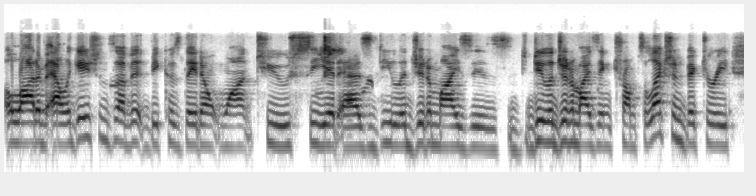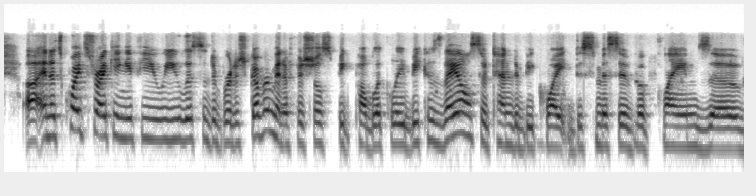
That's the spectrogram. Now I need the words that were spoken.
a lot of allegations of it because they don't want to see it as delegitimizes delegitimizing Trump's election victory. Uh, and it's quite striking if you you listen to British government officials speak publicly because they also tend to be quite dismissive of claims of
